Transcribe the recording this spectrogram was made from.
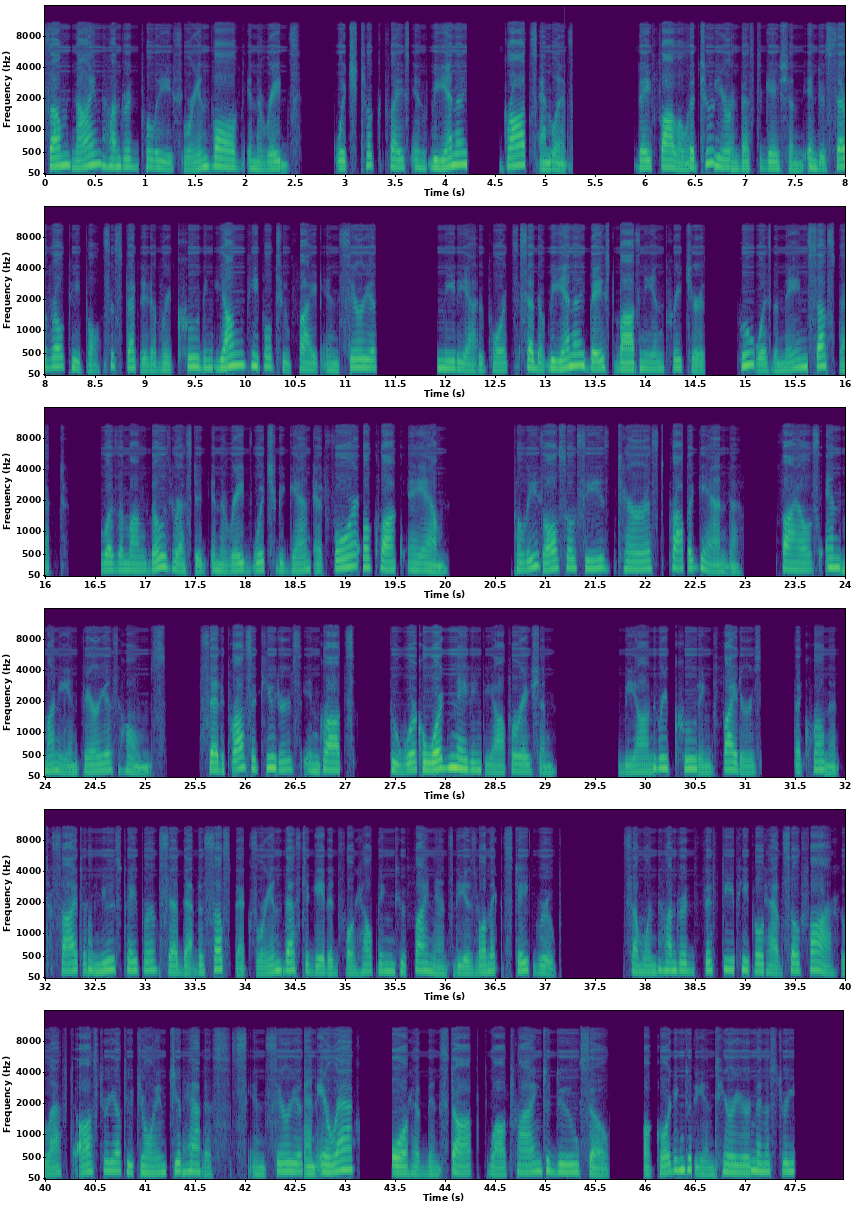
Some 900 police were involved in the raids, which took place in Vienna, Graz and Linz. They follow a two-year investigation into several people suspected of recruiting young people to fight in Syria. Media reports said a Vienna-based Bosnian preacher, who was the main suspect, was among those arrested in the raid which began at 4 o'clock a.m. Police also seized terrorist propaganda, files and money in various homes, said prosecutors in Graz, who were coordinating the operation. Beyond recruiting fighters, the Kronen Zeitung newspaper said that the suspects were investigated for helping to finance the Islamic State group. Some 150 people have so far left Austria to join jihadists in Syria and Iraq, or have been stopped while trying to do so, according to the Interior Ministry.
